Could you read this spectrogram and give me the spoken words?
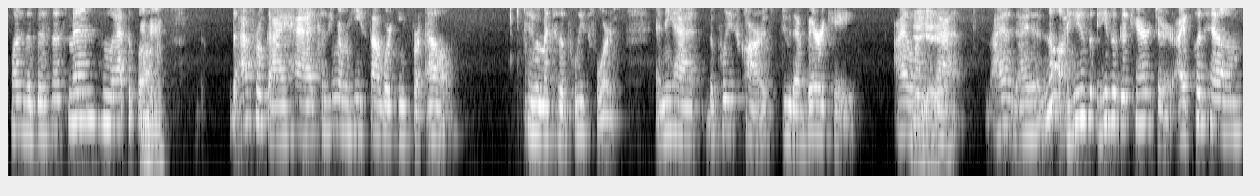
one of the businessmen who had the book. Mhm. The Afro guy had because you remember he stopped working for L and he went back to the police force, and he had the police cars do that barricade. I like yeah, yeah. that. I I didn't know he's he's a good character. I put him.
